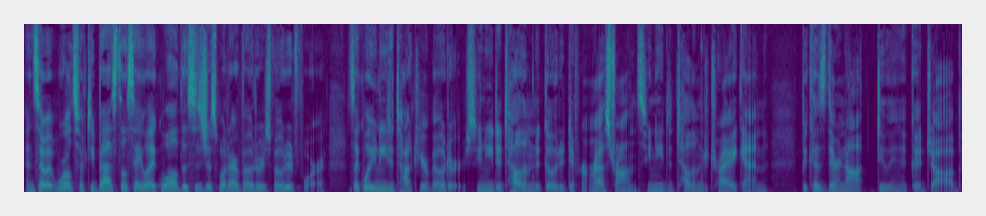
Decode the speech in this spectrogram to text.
And so at World's 50 Best, they'll say, like, well, this is just what our voters voted for. It's like, well, you need to talk to your voters. You need to tell them to go to different restaurants. You need to tell them to try again because they're not doing a good job.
